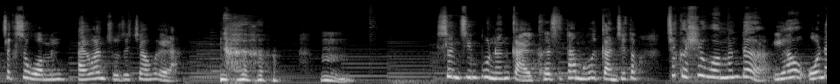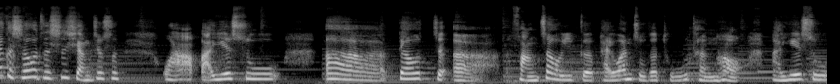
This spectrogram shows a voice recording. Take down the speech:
这个是我们台湾组织教会啦。嗯，圣经不能改，可是他们会感觉到这个是我们的。以后我那个时候的思想就是，哇，把耶稣。啊，雕着啊，仿造一个排湾族的图腾哈，把耶稣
